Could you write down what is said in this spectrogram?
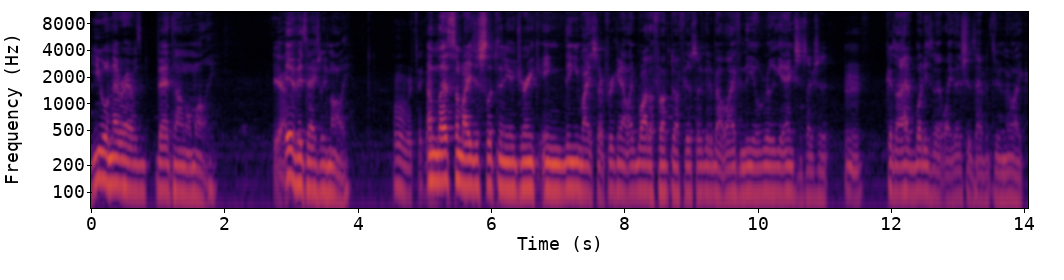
you will never have a bad time on Molly Yeah. if it's actually Molly. I remember taking. Unless somebody just slips into your drink, and then you might start freaking out, like, why the fuck do I feel so good about life? And then you'll really get anxious, like shit. Mm. Because I have buddies that, like, that shit's happened to, and they're like,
